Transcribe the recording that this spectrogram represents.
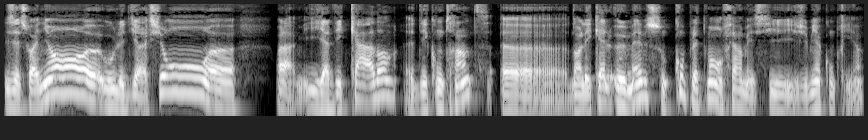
Les aides-soignants euh, ou les directions. euh, voilà, il y a des cadres, des contraintes dans lesquelles eux-mêmes sont complètement enfermés. Si j'ai bien compris. Hein.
